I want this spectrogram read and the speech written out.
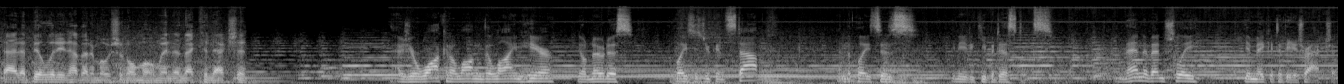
that ability to have that emotional moment and that connection. As you're walking along the line here, you'll notice places you can stop and the places you need to keep a distance. And then eventually you make it to the attraction.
